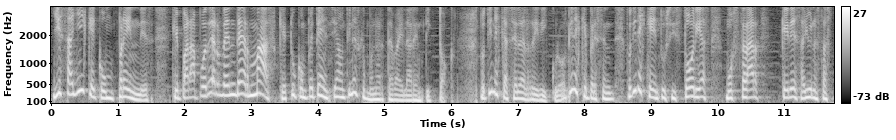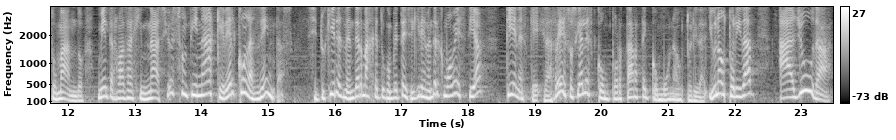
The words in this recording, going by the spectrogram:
Y es allí que comprendes que para poder vender más que tu competencia, no tienes que ponerte a bailar en TikTok. No tienes que hacer el ridículo. No tienes que, no tienes que en tus historias mostrar qué desayuno estás tomando mientras vas al gimnasio. Eso no tiene nada que ver con las ventas. Si tú quieres vender más que tu competencia y quieres vender como bestia, tienes que en las redes sociales comportarte como una autoridad. Y una autoridad ayuda a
